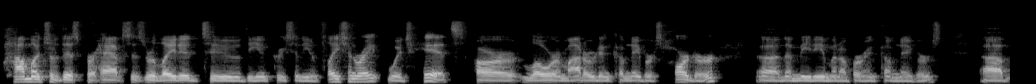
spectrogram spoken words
How much of this perhaps is related to the increase in the inflation rate, which hits our lower and moderate income neighbors harder uh, than medium and upper income neighbors? Uh,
